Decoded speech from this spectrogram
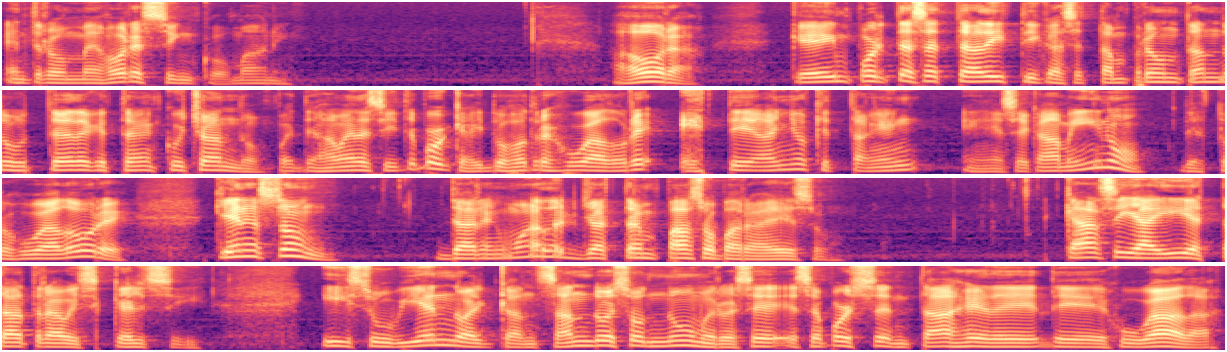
Entre los mejores cinco, Manny. Ahora, ¿qué importa esa estadística? Se están preguntando ustedes que están escuchando. Pues déjame decirte porque hay dos o tres jugadores este año que están en, ese camino de estos jugadores. ¿Quiénes son? Darren Waller ya está en paso para eso. Casi ahí está Travis Kelsey. Y subiendo, alcanzando esos números, ese, ese porcentaje de, de jugadas,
